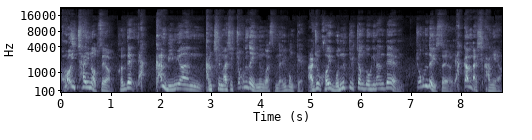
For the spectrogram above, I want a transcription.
거의 차이는 없어요. 그런데 약간 미묘한 감칠맛이 조금 더 있는 것 같습니다. 일본 게. 아주 거의 못 느낄 정도긴 한데 조금 더 있어요. 약간 맛이 강해요.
